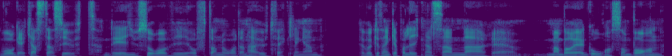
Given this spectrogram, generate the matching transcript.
våga kasta sig ut. Det är ju så vi ofta når den här utvecklingen. Jag brukar tänka på liknelsen när eh, man börjar gå som barn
